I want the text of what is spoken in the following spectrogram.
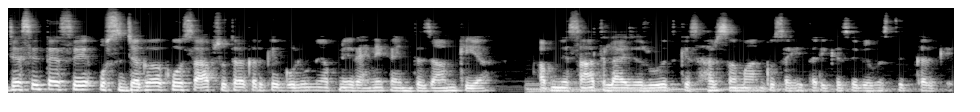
जैसे तैसे उस जगह को साफ़ सुथरा करके गोलू ने अपने रहने का इंतज़ाम किया अपने साथ लाए ज़रूरत के हर सामान को सही तरीके से व्यवस्थित करके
